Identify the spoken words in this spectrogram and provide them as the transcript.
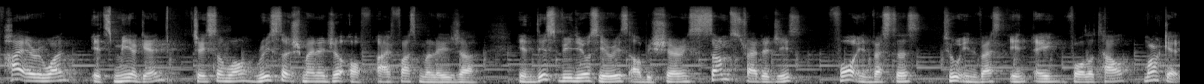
Hi everyone, it's me again, Jason Wong, Research Manager of iFast Malaysia. In this video series, I'll be sharing some strategies for investors to invest in a volatile market.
